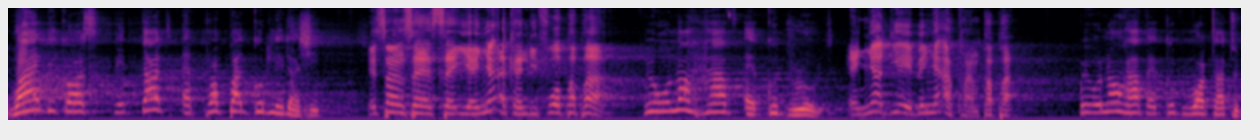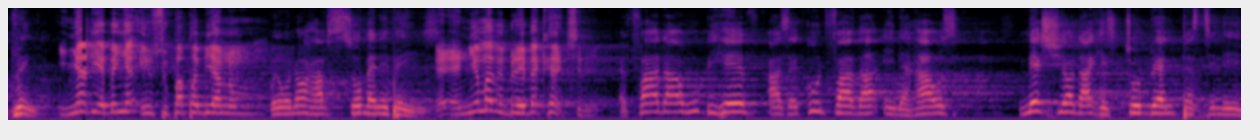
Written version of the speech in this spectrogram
Ɛho hia yie sɛ yɛbɛyɛ akandifoɔ papa Why? Because without a proper good leadership, ɛsiane sɛ sɛ yɛnya akandifoɔ papa we will not have a good road. a ɛnya deɛ yɛbɛnya akwan papa We will not have a good water to drink. yɛnya deɛ yɛbɛnya nsu papa bi anom We will not have so many things. Ɛ- ɛ- nneɛma bebree bɛka akyire A father who behaves as a good father in the house makes sure that his children's destiny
